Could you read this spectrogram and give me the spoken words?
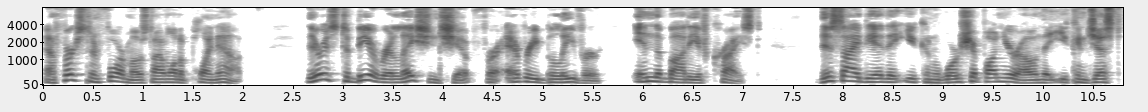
Now, first and foremost, I want to point out there is to be a relationship for every believer in the body of Christ. This idea that you can worship on your own, that you can just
